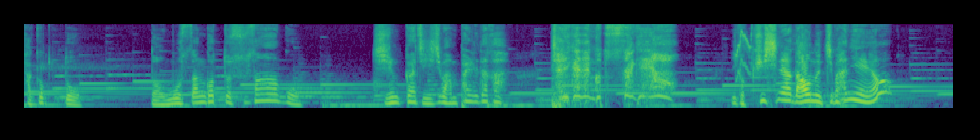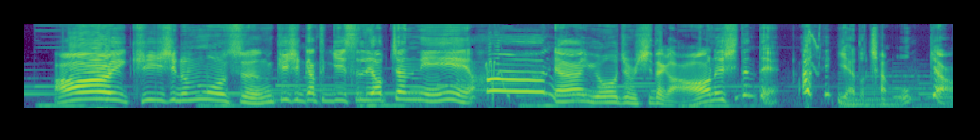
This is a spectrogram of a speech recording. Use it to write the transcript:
가격도 너무 싼 것도 수상하고 지금까지 이 집 안 팔리다가 저희가 낸 것도 수상해요. 이거 귀신이라 나오는 집 아니에요? 아이 귀신은 무슨 귀신 같은 게 있을 리 없잖니. 아, 야 요즘 시대가 어느 시대인데. 아, 얘도 참 웃겨.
